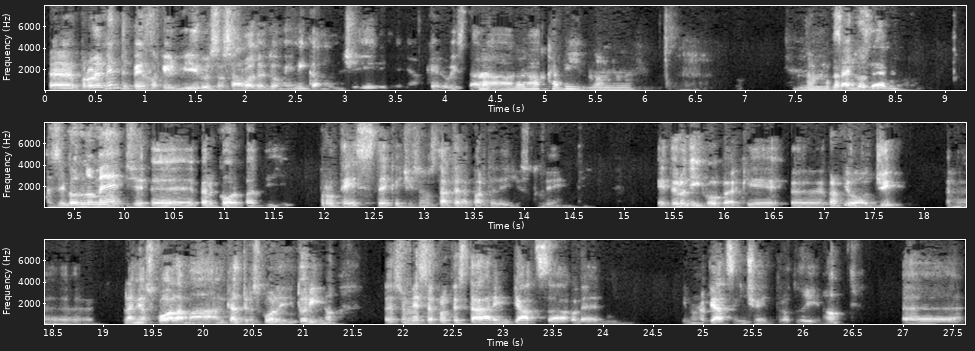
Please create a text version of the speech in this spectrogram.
Eh, probabilmente pensa che il virus sabato e domenica non giri, quindi anche lui No, starà a non ho capito, non, non lo Sai cos'è? capisco. Secondo me, c'è- eh, per colpa di proteste che ci sono state da parte degli studenti. E te lo dico perché eh, proprio oggi eh, la mia scuola, ma anche altre scuole di Torino, eh, sono messe a protestare in piazza, vabbè, in una piazza in centro a Torino, eh,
